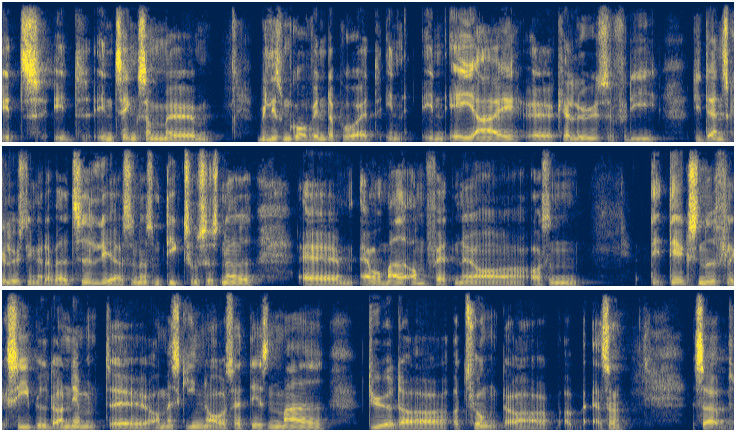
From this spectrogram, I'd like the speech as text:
et, et, en ting, som øh, vi ligesom går og venter på, at en, en AI øh, kan løse, fordi de danske løsninger, der har været tidligere, sådan noget som Dictus og sådan noget, øh, er jo meget omfattende og, og sådan, det, det er ikke sådan noget fleksibelt og nemt øh, og maskinen oversat, det er sådan meget dyrt og, og tungt og, og altså så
